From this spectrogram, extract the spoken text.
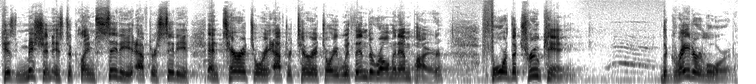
His mission is to claim city after city and territory after territory within the Roman Empire for the true king, the greater Lord,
